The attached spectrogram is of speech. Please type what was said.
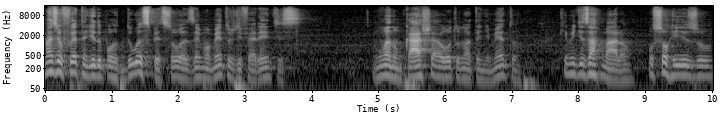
Mas eu fui atendido por duas pessoas em momentos diferentes, uma num caixa, outro no atendimento, que me desarmaram. O sorriso,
